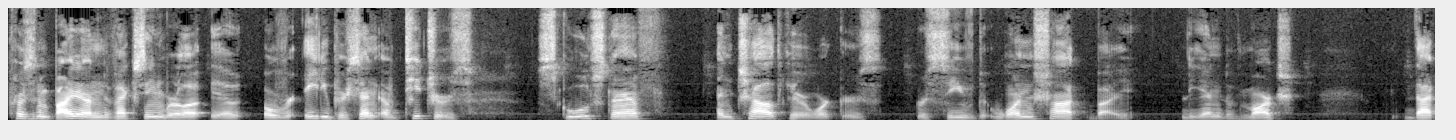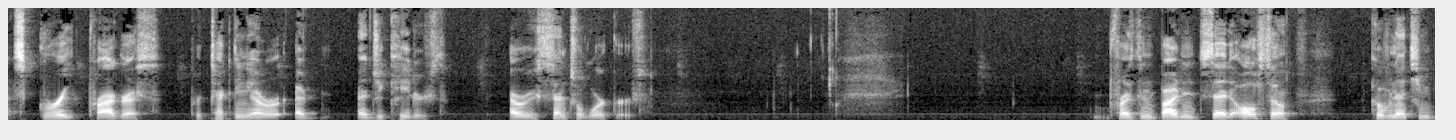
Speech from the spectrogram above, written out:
President Biden on the vaccine rollout, uh, over 80% of teachers, school staff, and childcare workers received one shot by the end of March. That's great progress protecting our ed- educators, our essential workers. President Biden said also, COVID nineteen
